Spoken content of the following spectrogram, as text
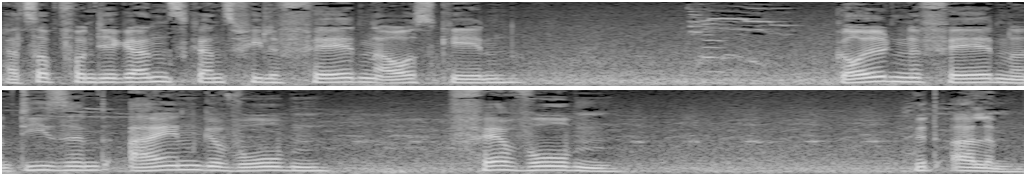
Als ob von dir ganz, ganz viele Fäden ausgehen, goldene Fäden, und die sind eingewoben, verwoben mit allem.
